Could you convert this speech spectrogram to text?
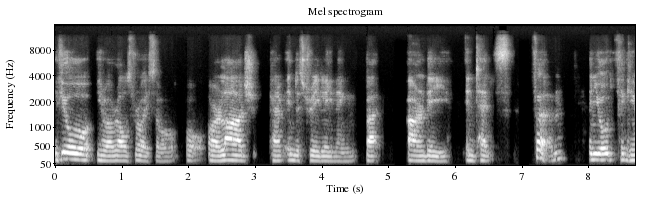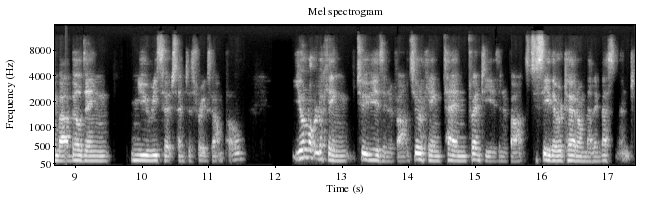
if you're you know a Rolls Royce or, or or a large kind of industry leaning but R and D intense firm, and you're thinking about building new research centers, for example, you're not looking two years in advance. You're looking 10, 20 years in advance to see the return on that investment.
